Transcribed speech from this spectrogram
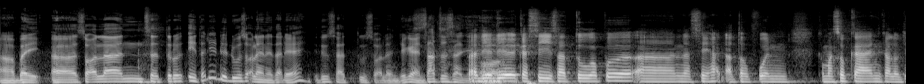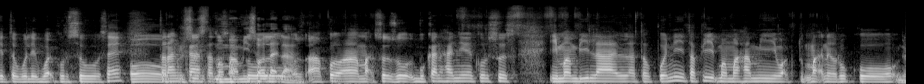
Ah baik. Uh, soalan seterus eh tadi ada dua soalan eh tak ada eh? Itu satu soalan je kan? Satu saja. Tadi dia kasih satu apa uh, nasihat ataupun kemasukan kalau kita boleh buat kursus eh Oh, terangkan kursus satu-satu memahami solat lah. apa uh, maksud zuhur bukan hanya kursus Imam Bilal ataupun ni tapi memahami waktu makna rukuk Right,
